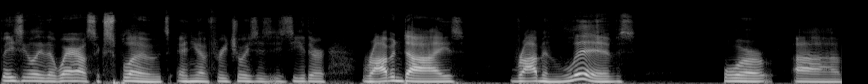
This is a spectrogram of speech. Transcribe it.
basically the warehouse explodes, and you have three choices: it's either Robin dies, Robin lives, or uh,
